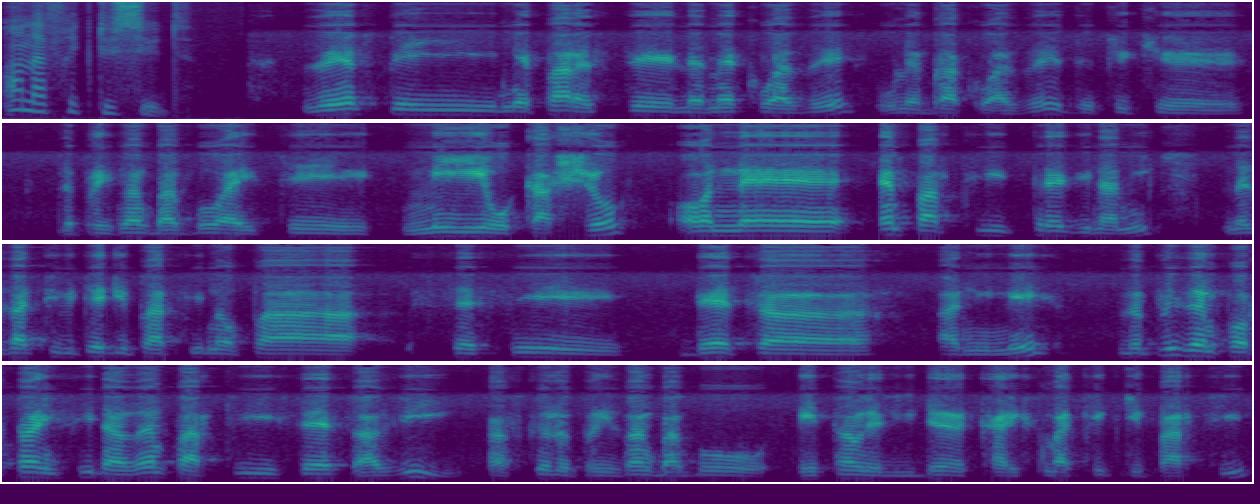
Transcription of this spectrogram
en Afrique du Sud. Le FPI n'est pas resté les mains croisées ou les bras croisés depuis que le président Gbagbo a été mis au cachot. On est un parti très dynamique. Les activités du parti n'ont pas cessé d'être euh, animées. Le plus important ici dans un parti, c'est sa vie, parce que le président Gbagbo étant le leader charismatique du parti,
